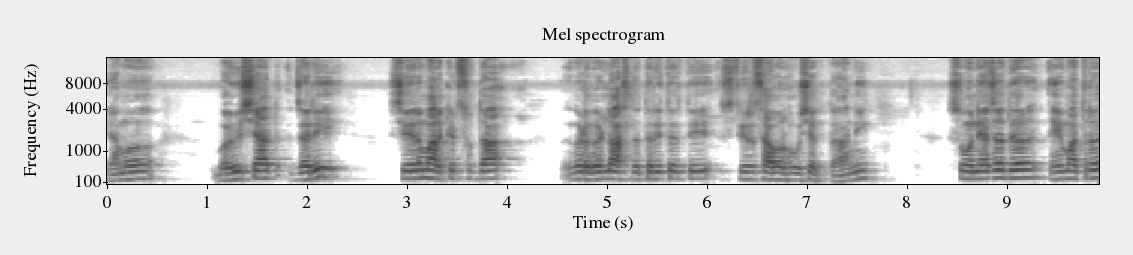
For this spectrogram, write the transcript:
त्यामुळं भविष्यात जरी शेअर मार्केटसुद्धा गडगडलं असलं तरी तर ते स्थिर सावर होऊ शकतं. आणि सोन्याचा दर हे मात्र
